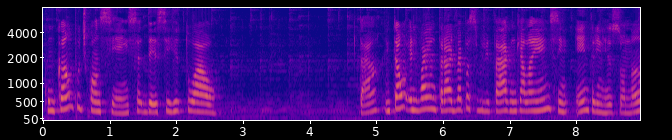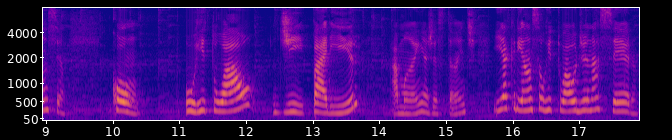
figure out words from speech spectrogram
com o campo de consciência desse ritual tá? Então ele vai entrar, ele vai possibilitar com que ela entre, entre em ressonância com o ritual de parir, a mãe, a gestante, e a criança o ritual de nascer.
